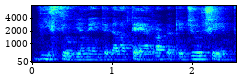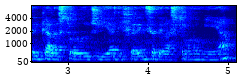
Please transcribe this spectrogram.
visti ovviamente dalla Terra, perché è geocentrica l'astrologia, a differenza dell'astronomia,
